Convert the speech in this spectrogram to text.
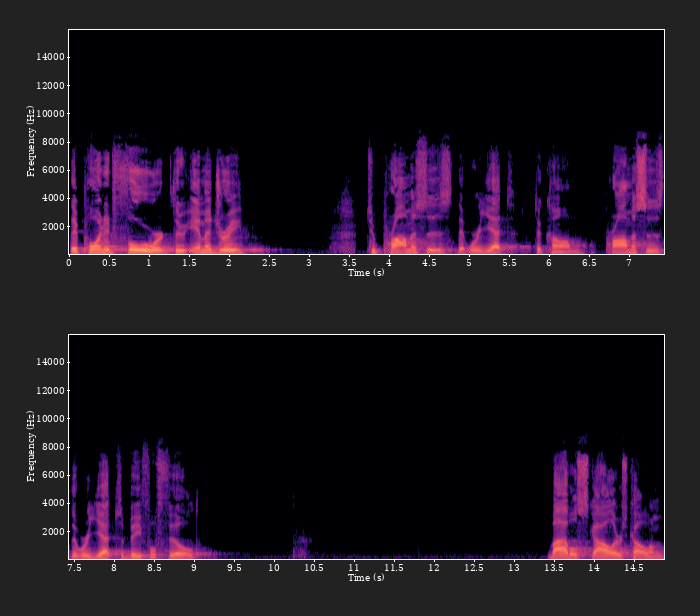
they pointed forward through imagery to promises that were yet to come, promises that were yet to be fulfilled. Bible scholars call them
